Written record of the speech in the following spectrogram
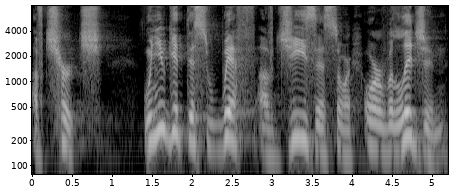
of church, when you get this whiff of Jesus or, or religion,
